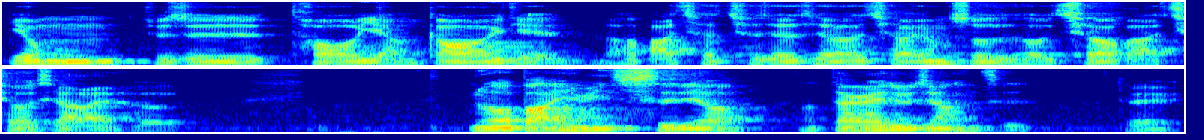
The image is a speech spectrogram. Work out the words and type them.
用就是头仰高一点，然后把敲敲敲敲敲，用手指头敲把它敲下来喝，然后把玉米吃掉，大概就这样子。对，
